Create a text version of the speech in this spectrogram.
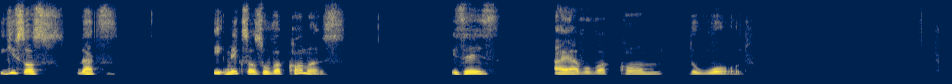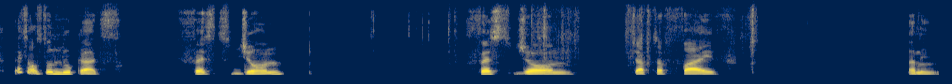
It gives us that, it makes us overcomers. It says, I have overcome the world. Let's also look at First John, First John chapter 5. I mean,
